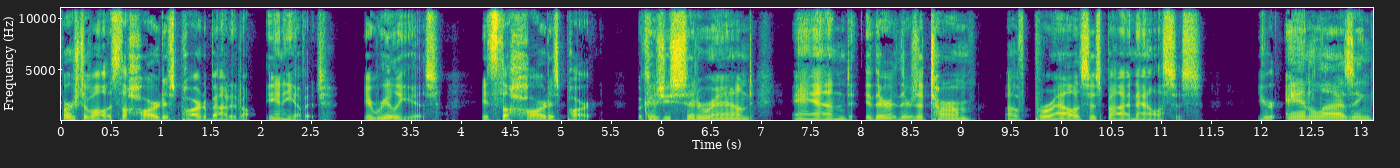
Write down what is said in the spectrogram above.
First of all, it's the hardest part about it any of it. It really is. It's the hardest part because you sit around and there there's a term of paralysis by analysis. You're analyzing,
